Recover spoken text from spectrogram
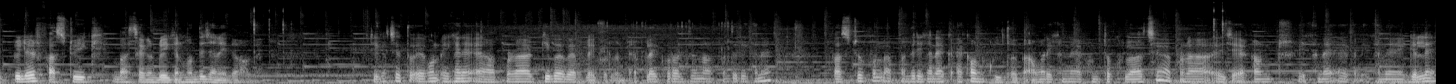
এপ্রিলের ফার্স্ট উইক বা সেকেন্ড উইকের মধ্যে জানিয়ে দেওয়া হবে। ঠিক আছে? তো এখন এখানে, আপনারা কীভাবে অ্যাপ্লাই করবেন? অ্যাপ্লাই করার জন্য আপনাদের এখানে ফার্স্ট অফ অল আপনাদের এখানে এক অ্যাকাউন্ট খুলতে হবে। আমার এখানে অ্যাকাউন্ট তো খোলা আছে। আপনারা এই যে অ্যাকাউন্ট এখানে এখানে- এখানে গেলে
